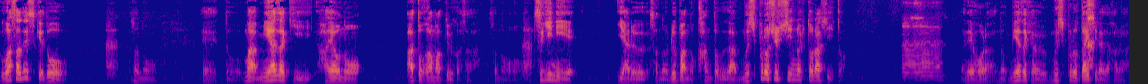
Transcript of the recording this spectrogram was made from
噂ですけど、うん。その、えっ、と、まあ、宮崎駿の後釜というかさ、そのうん、次にやる、その、ルパンの監督が虫プロ出身の人らしいと。で、ほら、あの、宮崎駿虫プロ大嫌いだから。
